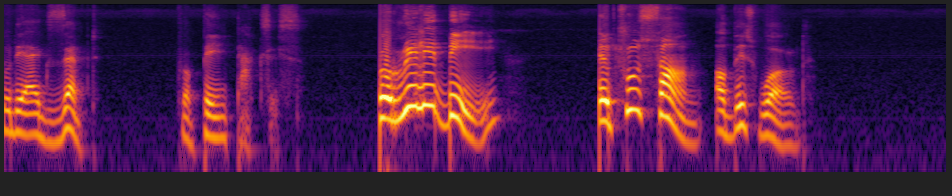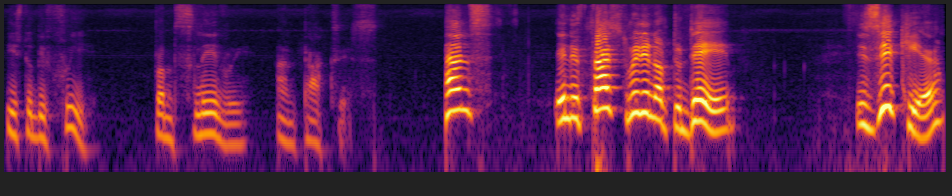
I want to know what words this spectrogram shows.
So they are exempt from paying taxes. To really be a true son of this world is to be free from slavery and taxes. Hence, in the first reading of today, Ezekiel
